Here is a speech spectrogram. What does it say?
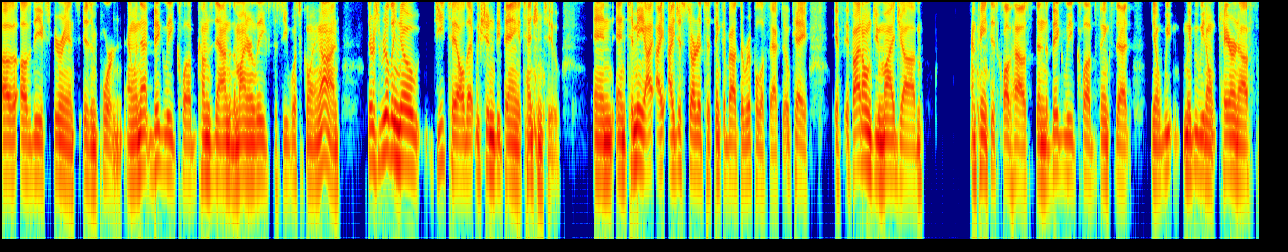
of, of the experience is important. And when that big league club comes down to the minor leagues to see what's going on, there's really no detail that we shouldn't be paying attention to. And and to me, I I just started to think about the ripple effect. Okay, if if I don't do my job, and paint this clubhouse, then the big league club thinks that you know we maybe we don't care enough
